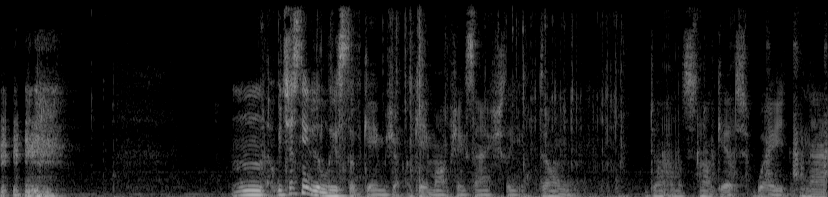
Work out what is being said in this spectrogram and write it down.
mm, we just need a list of game game objects. Actually, don't don't let's not get wait nah.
